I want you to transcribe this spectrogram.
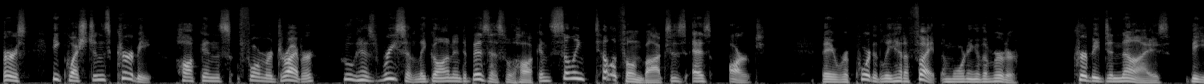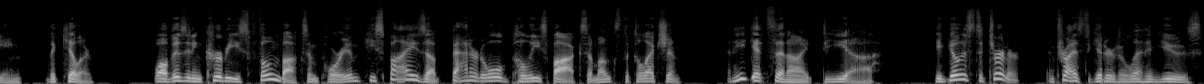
First, he questions Kirby, Hawkins' former driver, who has recently gone into business with Hawkins selling telephone boxes as art. They reportedly had a fight the morning of the murder. Kirby denies being the killer. While visiting Kirby's phone box emporium, he spies a battered old police box amongst the collection and he gets an idea. He goes to Turner and tries to get her to let him use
